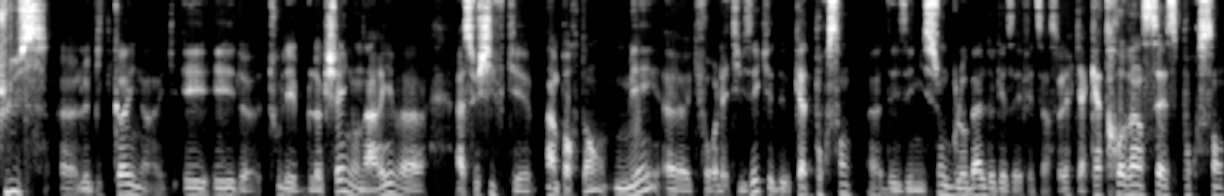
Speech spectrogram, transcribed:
Plus euh, le Bitcoin et, et le- tous les blockchains, on arrive à, à ce chiffre qui est important, mais euh, qu'il faut relativiser, qui est de 4% des émissions globales de gaz à effet de serre. C'est-à-dire qu'il y a 96%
